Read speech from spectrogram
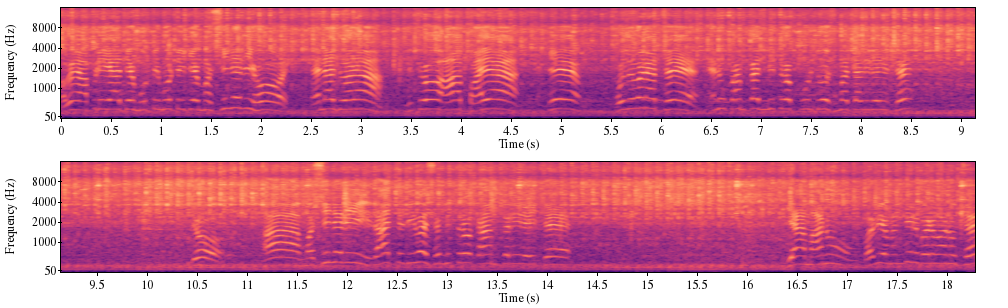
હવે આપણી આ જે મોટી મોટી જે મશીનરી હોય, એના દ્વારા મિત્રો આ પાયા જે ખોદવાના છે, એનું કામકાજ મિત્રો પૂરજોશમાં ચાલી રહ્યું છે. જો, આ મશીનરી રાત દિવસ મિત્રો કામ કરી રહી છે. જ્યાં માનું ભવ્ય મંદિર બનવાનું છે.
